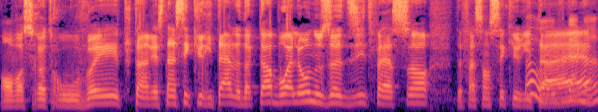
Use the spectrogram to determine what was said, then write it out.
on va se retrouver tout en restant sécuritaire. Le docteur Boileau nous a dit de faire ça de façon oui, sécuritaire. évidemment.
